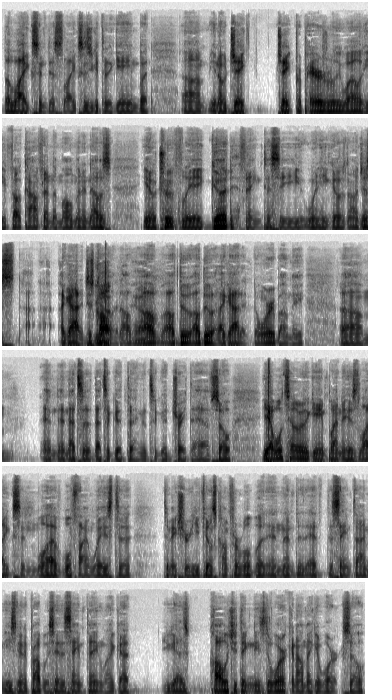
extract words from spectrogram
the likes and dislikes as you get to the game. But um, you know Jake Jake prepares really well and he felt confident in the moment. And that was you know truthfully a good thing to see when he goes no just I, got it just call Yeah, it I'll, yeah. I'll I'll do I'll do it I got it don't worry about me um, and and that's a that's a good thing. That's a good trait to have. So yeah, we'll tailor the game plan to his likes, and we'll have we'll find ways to to make sure he feels comfortable. But and then at the same time, he's going to probably say the same thing. Like, I, you guys call what you think needs to work, and I'll make it work. So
